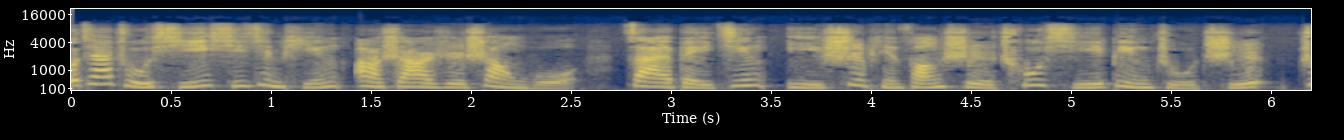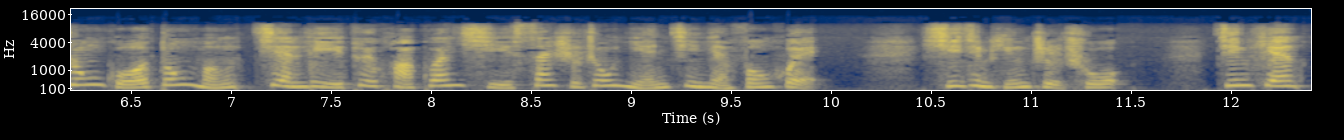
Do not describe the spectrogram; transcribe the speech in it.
国家主席习近平二十二日上午在北京以视频方式出席并主持中国东盟建立对话关系三十周年纪念峰会。习近平指出，今天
